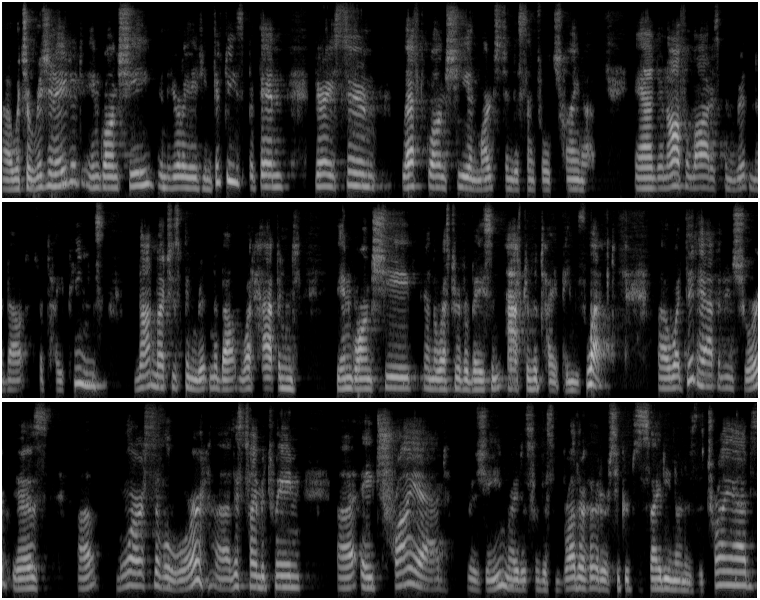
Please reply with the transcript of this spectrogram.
uh, which originated in Guangxi in the early 1850s, but then very soon left Guangxi and marched into central China. And an awful lot has been written about the Taipings not much has been written about what happened in Guangxi and the West River Basin after the Taipings left. Uh, what did happen, in short, is uh, more civil war, uh, this time between uh, a triad regime, right? So this brotherhood or secret society known as the triads,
